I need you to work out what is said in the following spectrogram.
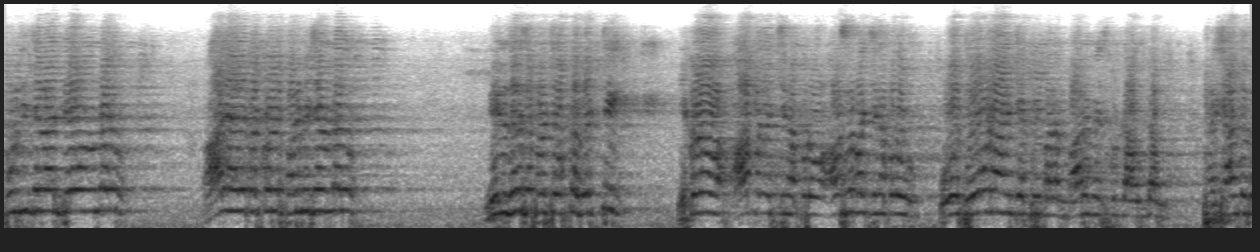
పూజించడానికి దేవుడు ఉండదు ఆలయాలు కట్టుకునే పర్మిషన్ ఉండదు. మీకు తెలిసిన ప్రతి ఒక్క వ్యక్తి ఎక్కడో ఆపద వచ్చినప్పుడు అవసరం వచ్చినప్పుడు ఓ దేవుడా అని చెప్పి మనం భారం వేసుకుంటా ఉంటాం. ప్రశాంతత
